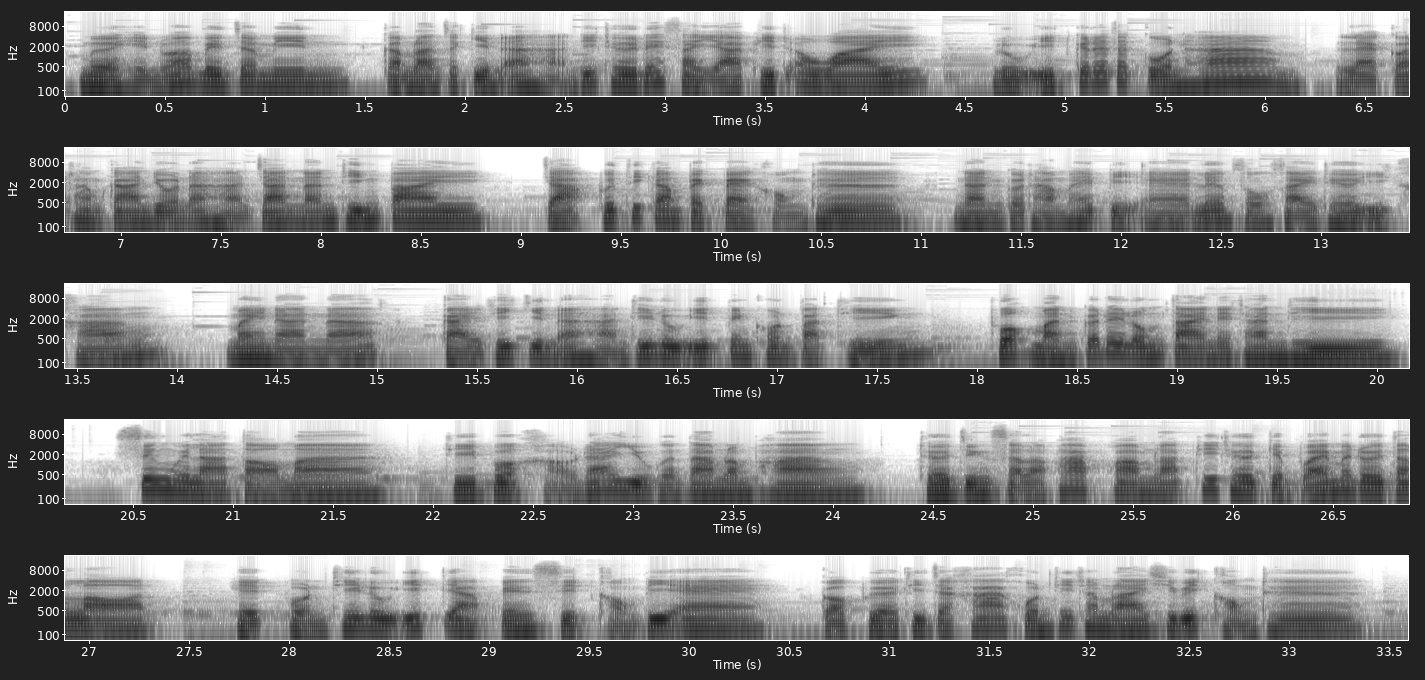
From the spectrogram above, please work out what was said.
เมื่อเห็นว่าเบนจามินกำลังจะกินอาหารที่เธอได้ใส่ยาพิษเอาไว้ ลูอิสก็ได้ตะโกนห้าม และก็ทำการโยนอาหารจานนั้นทิ้งไป จากพฤติกรรมแปลกๆของเธอ นั่นก็ทำให้ปีแอร์เริ่มสงสัยเธออีกครั้ง ไม่นานนักไก่ที่กินอาหารที่ลูอิสเป็นคนปัดทิ้ง พวกมันก็ได้ล้มตายในทันที ซึ่งเวลาต่อมาที่พวกเขาได้อยู่กันตามลำพัง เธอจึงสารภาพความลับที่เธอเก็บไว้มาโดยตลอด เหตุผลที่ลูอิสอยากเป็นสิทธิ์ของปีแอร์ก็เพื่อที่จะฆ่าคนที่ทำลายชีวิตของเธอ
